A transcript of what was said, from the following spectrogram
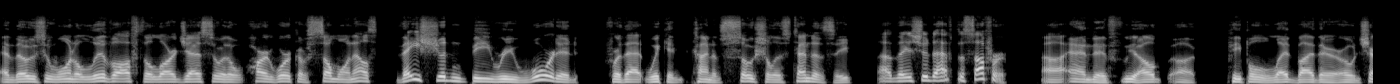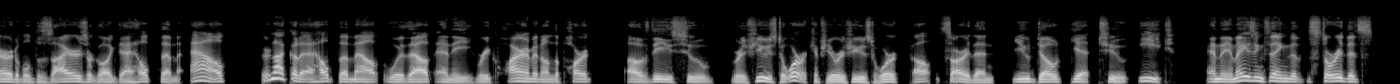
And those who want to live off the largesse or the hard work of someone else, they shouldn't be rewarded for that wicked kind of socialist tendency, uh, they should have to suffer. Uh, and if you know uh, people led by their own charitable desires are going to help them out, they're not going to help them out without any requirement on the part of these who refuse to work. If you refuse to work, oh, sorry, then you don't get to eat. And the amazing thing, the story that's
